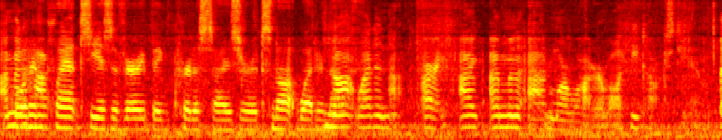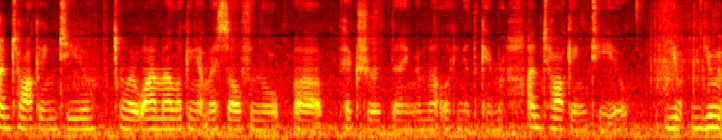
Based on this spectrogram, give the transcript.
I'm gonna Gordon have Plancy is a very big criticizer. It's not wet enough. not wet enough. All right, I, I'm gonna add more water while he talks to you. I'm talking to you. Oh, wait, why am I looking at myself in the uh, picture thing? I'm not looking at the camera. I'm talking to you. You, you,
